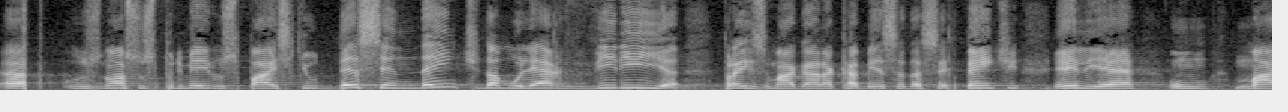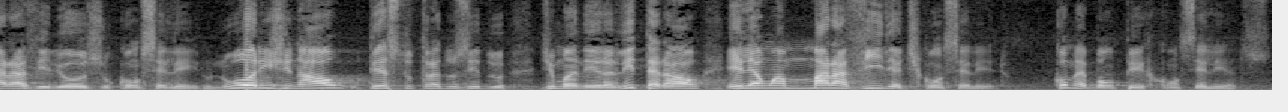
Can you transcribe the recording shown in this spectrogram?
uh, os nossos primeiros pais que o descendente da mulher viria para esmagar a cabeça da serpente, ele é um maravilhoso conselheiro. No original, o texto traduzido de maneira literal, ele é uma maravilha de conselheiro. Como é bom ter conselheiros.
